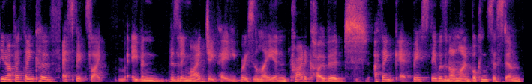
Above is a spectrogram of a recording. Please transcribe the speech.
you know, if I think of aspects like even visiting my GP recently. And prior to COVID, I think at best there was an online booking system.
